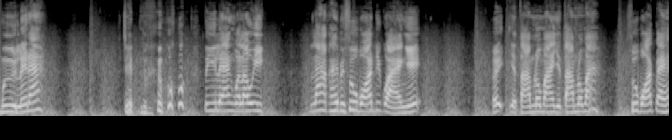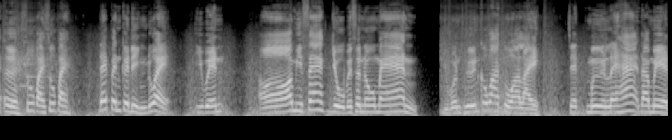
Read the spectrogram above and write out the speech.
หมื่นเลยนะเจ็ดหมื่นตีแรงกว่าเราอีก ลากให้ไปสู้บอสดีกว่าอย่างงี้ เฮ้ย อย่าตามเรามา อย่าตามเรามา สู้บอสไป เออ สู้ไป สู้ไป ได้เป็นกระดิ่งด้วย อีเวนต์ อ๋อ มีแทรกอยู่เป็นสโนว์แมน อยู่บนพื้นก็ว่าตัวอะไรเจ็ดหมื่นเลยฮะ ดาเมจ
